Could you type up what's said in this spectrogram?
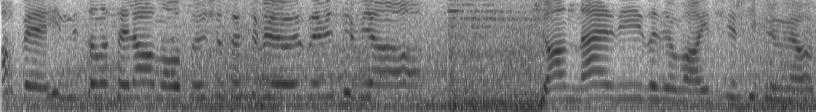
Ah be Hindistan'a selam olsun. Şu sesi bile özlemişim ya. Şu an neredeyiz acaba? Hiçbir fikrim yok.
